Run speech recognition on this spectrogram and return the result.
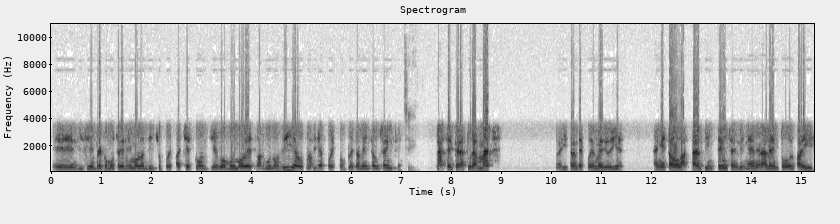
Eh, en diciembre, como ustedes mismos lo han dicho, pues Pacheco llegó muy modesto algunos días, otros días pues completamente ausente. Las temperaturas más registran después del mediodía han estado bastante intensas en líneas generales en todo el país,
